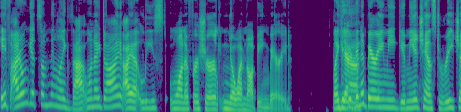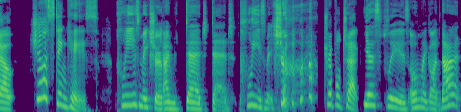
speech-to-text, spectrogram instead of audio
If I don't get something like that when I die, I at least want to for sure know I'm not being buried. Like, if you're going to bury me, give me a chance to reach out just in case. Please make sure I'm dead dead. Please make sure. Triple check. Yes, please. Oh my god. That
